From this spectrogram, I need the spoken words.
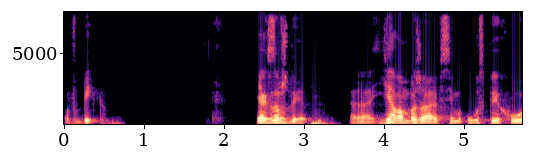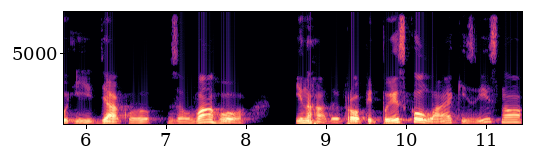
вбік. Як завжди, я вам бажаю всім успіху і дякую за увагу. І нагадую про підписку, лайк і, звісно,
